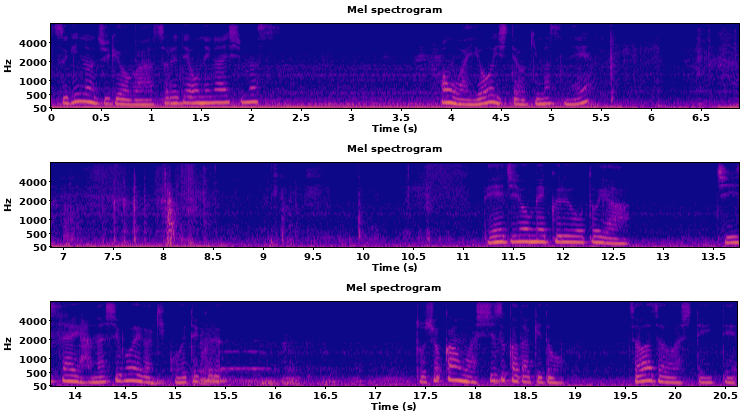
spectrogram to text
次の授業はそれでお願いします。本は用意しておきますね。ページをめくる音や小さい話し声が聞こえてくる。図書館は静かだけどざわざわしていて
